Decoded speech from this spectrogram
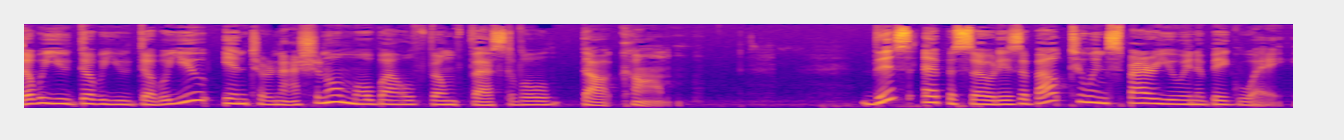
www.internationalmobilefilmfestival.com. This episode is about to inspire you in a big way.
